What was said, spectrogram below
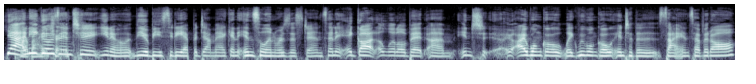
Yeah, and he goes into you know the obesity epidemic and insulin resistance, and it, it got a little bit um, into. I won't go like we won't go into the science of it all,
